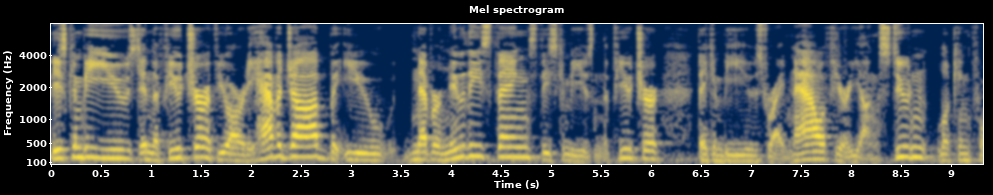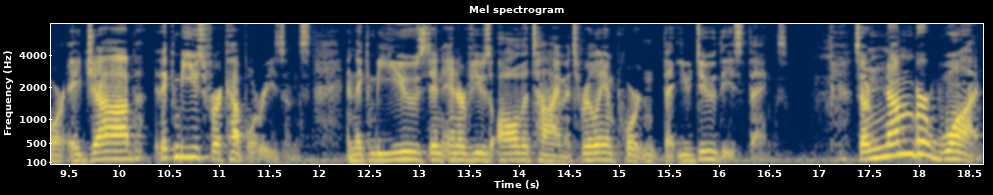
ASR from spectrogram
These can be used in the future if you already have a job, but you never knew these things. These can be used in the future. They can be used right now if you're a young student looking for a job. They can be used for a couple reasons, and they can be used in interviews all the time. It's really important that you do these things. So, number one,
